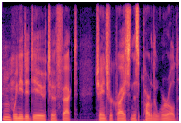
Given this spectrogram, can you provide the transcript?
hmm. we need to do to affect change for Christ in this part of the world."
